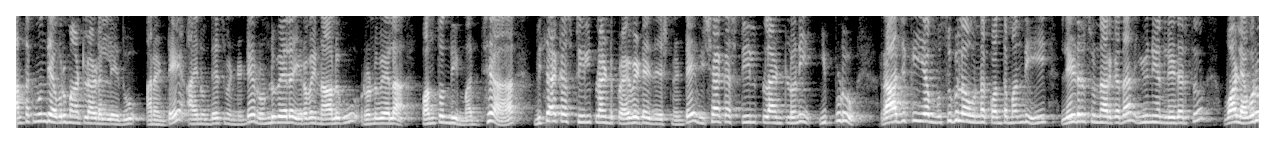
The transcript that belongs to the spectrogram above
అంతకుముందు ఎవరు మాట్లాడలేదు అని అంటే ఆయన ఉద్దేశం ఏంటంటే రెండు వేల ఇరవై నాలుగు రెండు వేల పంతొమ్మిది మధ్య విశాఖ స్టీల్ ప్లాంట్ ప్రైవేటైజేషన్ అంటే విశాఖ స్టీల్ ప్లాంట్లోని ఇప్పుడు రాజకీయ ముసుగులో ఉన్న కొంతమంది లీడర్స్ ఉన్నారు కదా యూనియన్ లీడర్స్ వాళ్ళు ఎవరు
